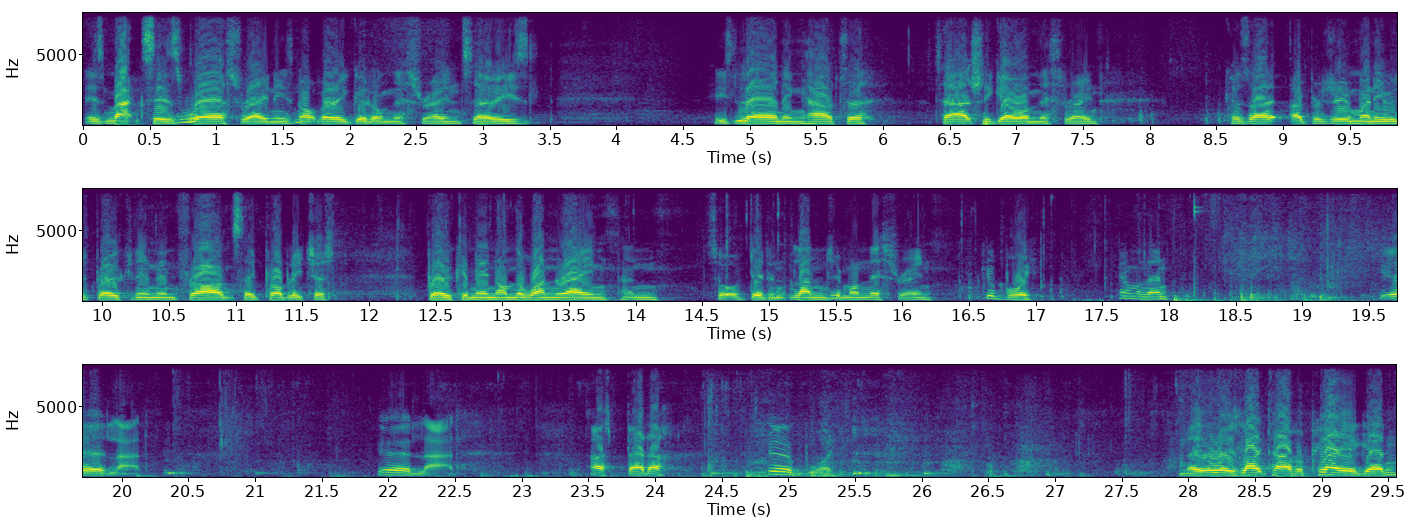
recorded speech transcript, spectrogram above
is Max's worst rein. He's not very good on this rein, so he's he's learning how to to actually go on this rein. Because I, I presume when he was broken in in France, they probably just broke him in on the one rein and sort of didn't lunge him on this rein. Good boy. Come on then. Good lad. Good lad. That's better. Good boy. And they always like to have a play again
